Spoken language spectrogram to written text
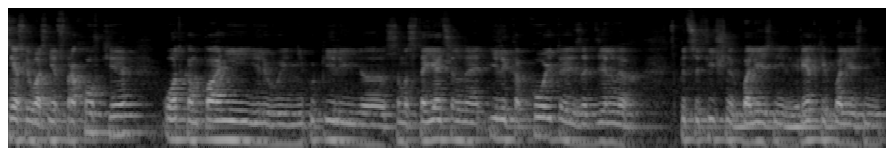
если у вас нет страховки от компании или вы не купили ее самостоятельно или какой-то из отдельных специфичных болезней или редких болезней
